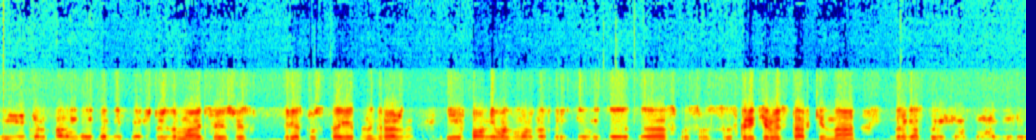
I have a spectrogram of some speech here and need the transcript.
и тем самым будет объяснять, что изымаются средства состоятельных граждан. И вполне возможно скорректирует, э, скорректирует ставки на дорогостоящие автомобили.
